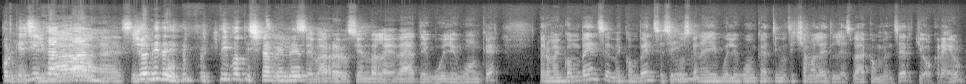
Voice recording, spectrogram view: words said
Porque Sí Jim Hackman, sí. Johnny Depp, Timothy Sí, Chalamet. se va reduciendo la edad de Willy Wonka, pero me convence, me convence. Si Sí. buscan ahí Willy Wonka, Timothy Chalamet, les va a convencer, yo creo.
